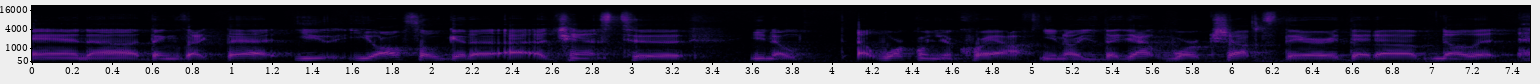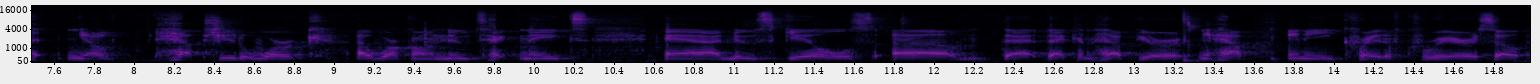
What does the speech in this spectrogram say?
and uh, things like that. You you also get a, a chance to you know work on your craft. You know they got workshops there that uh, you know that you know helps you to work uh, work on new techniques and uh, new skills um, that that can help your help any creative career. So.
